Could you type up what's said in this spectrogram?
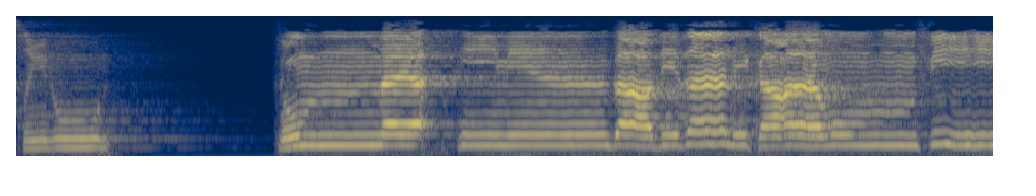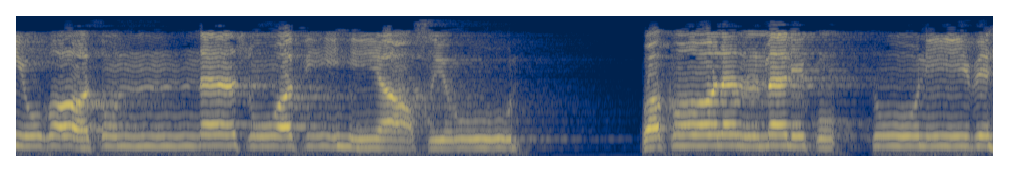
يَحْصِلُونَ ثُمَّ يَأْتِي مِن بَعْدِ ذَلِكَ عَامٌ فِيهِ يُغَاثُ النَّاسُ وَفِيهِ يَعْصِرُونَ. وَقَالَ الْمَلِكُ ائتوني بِهِ.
